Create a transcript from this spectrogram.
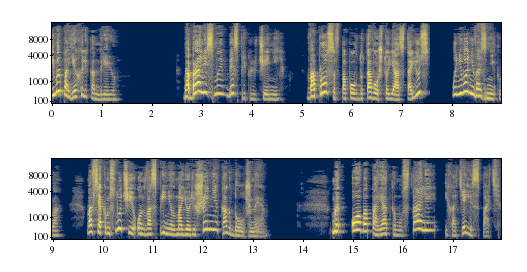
и мы поехали к Андрею. Добрались мы без приключений. Вопросов по поводу того, что я остаюсь, у него не возникло. Во всяком случае, он воспринял мое решение как должное. Мы оба порядком устали и хотели спать.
